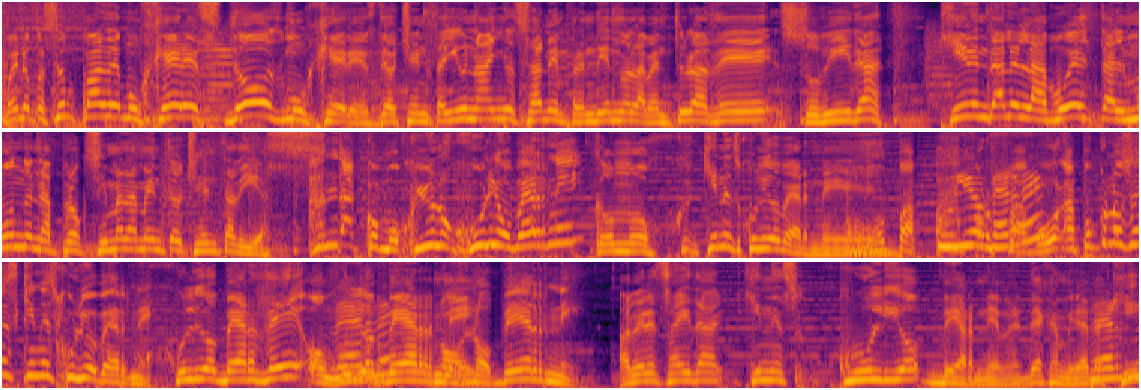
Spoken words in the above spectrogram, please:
Bueno, pues un par de mujeres, dos mujeres de 81 años están emprendiendo la aventura de su vida. Quieren darle la vuelta al mundo en aproximadamente 80 días. Anda como Julio, Julio Verne. Como, ¿Quién es Julio Verne? Oh, papá, ¿Julio por favor. ¿A poco no sabes quién es Julio Verne? ¿Julio Verde o Julio. Verne? No, no, Verne. A ver, Zaida, ¿quién es Julio Verne? A ver, Deja mirar aquí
